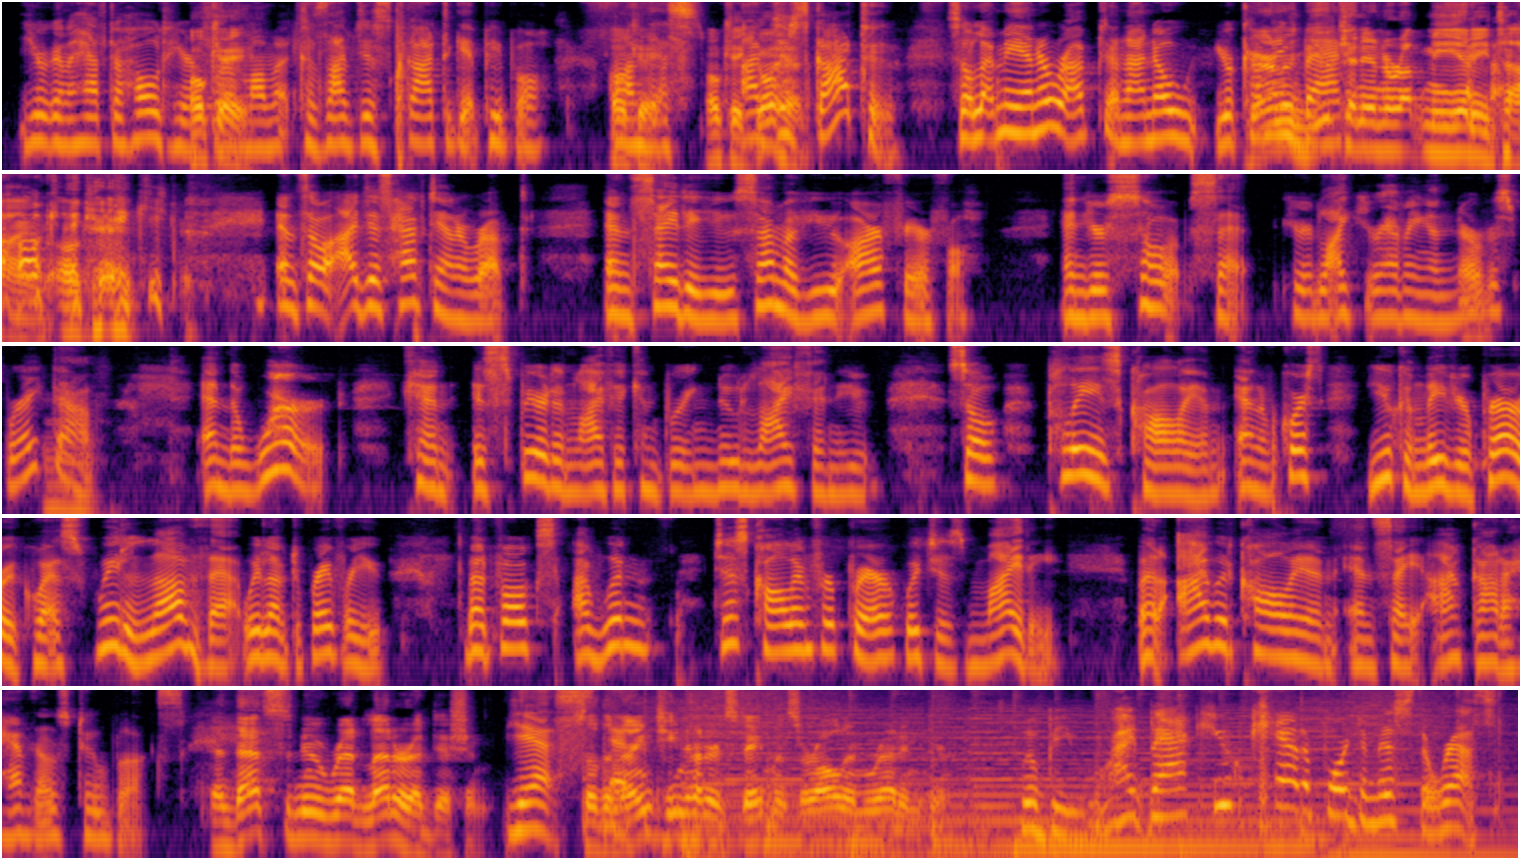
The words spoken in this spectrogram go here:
you're going to have to hold here for a moment because I've just got to get people on Okay. this. Okay, I've go just got to. So let me interrupt, and I know you're coming Marilyn, back. you can interrupt me anytime. okay, okay. thank you. And so I just have to interrupt and say to you, some of you are fearful, and you're so upset. You're like you're having a nervous breakdown, mm. and the Word can is spirit and life. It can bring new life in you. So please call in, and of course you can leave your prayer requests. We love that. We love to pray for you. But folks, I wouldn't just call in for prayer, which is mighty. But I would call in and say, I've got to have those two books. And that's the new red letter edition. Yes. So the 1900 statements are all in red in here. We'll be right back. You can't afford to miss the rest.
